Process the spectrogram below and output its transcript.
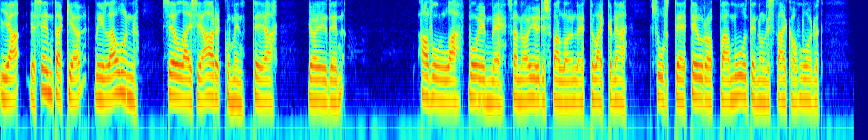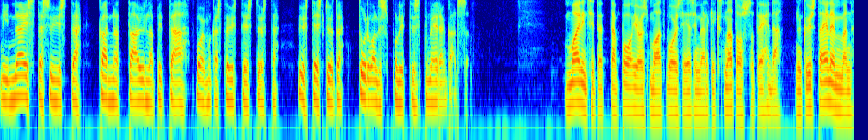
Ja, ja sen takia meillä on sellaisia argumentteja, joiden avulla voimme sanoa Yhdysvalloille, että vaikka nämä suhteet Eurooppaan muuten olisivat aika huonot, niin näistä syistä kannattaa ylläpitää voimakasta yhteistyöstä, yhteistyötä turvallisuuspoliittisesti meidän kanssa. Mainitsit, että Pohjoismaat voisi esimerkiksi Natossa tehdä nykyistä enemmän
